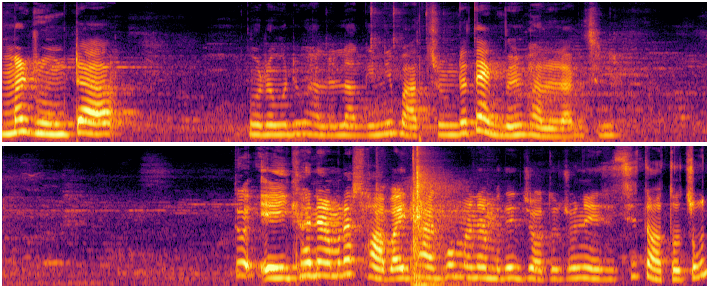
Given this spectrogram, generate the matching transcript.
আমার রুমটা মোটামুটি ভালো লাগেনি বাথরুমটা তো একদমই ভালো লাগছে না। তো এইখানে আমরা সবাই থাকব মানে আমাদের যতজন এসেছি ততজন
